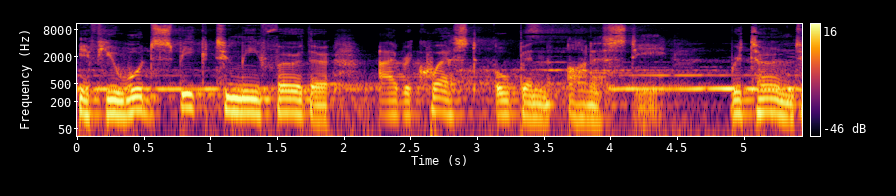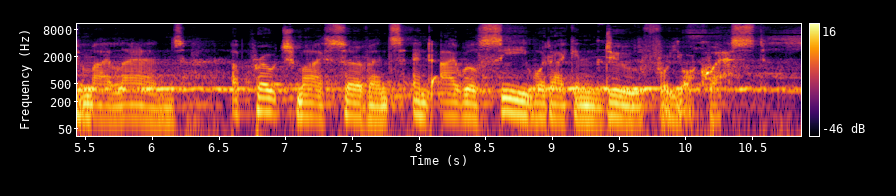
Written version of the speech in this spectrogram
If you would speak to me further, I request open honesty. Return to my lands, approach my servants, and I will see what I can do for your quest.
